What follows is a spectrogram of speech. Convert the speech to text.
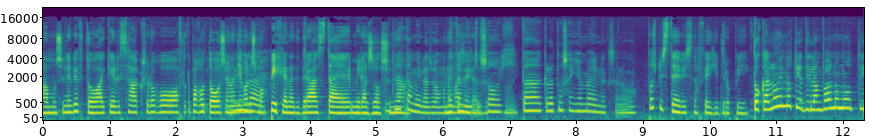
Α, μου συνέβη αυτό, α, κέρδισα, ξέρω εγώ, αυτό το παγωτό σε έναν Ναι. διαγωνισμό. Πήγε να αντιδράσει, τα ε, μοιραζόσουν. Δεν τα μοιραζόμουν Δεν τα μαζί μοιραζόσουν, τους, όχι. όχι. Τα κρατούσα για μένα, ξέρω εγώ. Πώς πιστεύεις θα φύγει η ντροπή; Το καλό είναι ότι αντιλαμβάνομαι ότι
